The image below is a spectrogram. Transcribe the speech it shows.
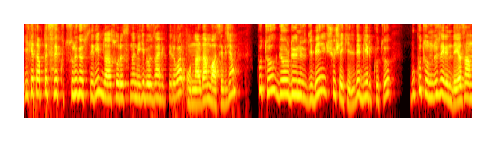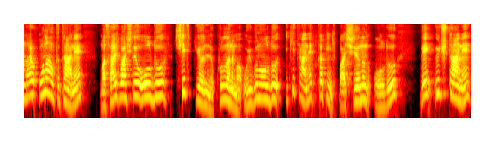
İlk etapta size kutusunu göstereyim. Daha sonrasında ne gibi özellikleri var onlardan bahsedeceğim. Kutu gördüğünüz gibi şu şekilde bir kutu. Bu kutunun üzerinde yazanlar 16 tane masaj başlığı olduğu, çift yönlü kullanıma uygun olduğu, 2 tane tapping başlığının olduğu ve 3 tane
